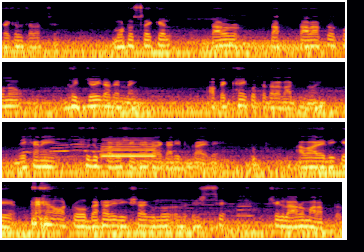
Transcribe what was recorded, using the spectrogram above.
সাইকেল চালাচ্ছে। মোটর সাইকেল তার, তারা তো কোনো ধৈর্যই তাদের নাই। অপেক্ষাই করতে তারা রাজি নয়। যেখানে সুযোগ পাবে সেখানে তারা গাড়ি ঢুকায় দেয়। আবার এদিকে অটো, ব্যাটারি, রিক্সাগুলো এসছে, সেগুলো আরও মারাত্মক।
